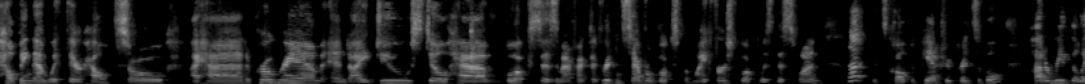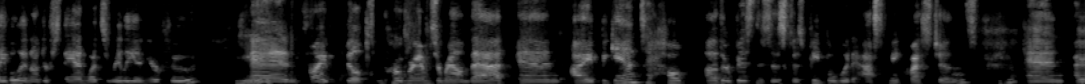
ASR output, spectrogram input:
helping them with their health. So I had a program and I do still have books. As a matter of fact, I've written several books, but my first book was this one. It's called The Pantry Principle How to Read the Label and Understand What's Really in Your Food. Yeah. And so I built some programs around that and I began to help other businesses because people would ask me questions. Mm-hmm. And I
